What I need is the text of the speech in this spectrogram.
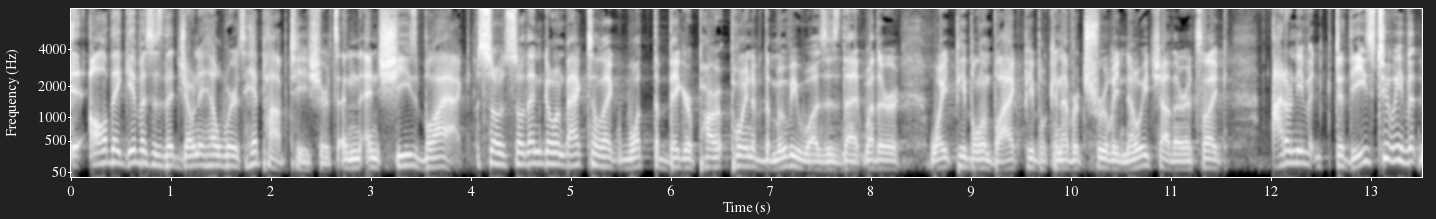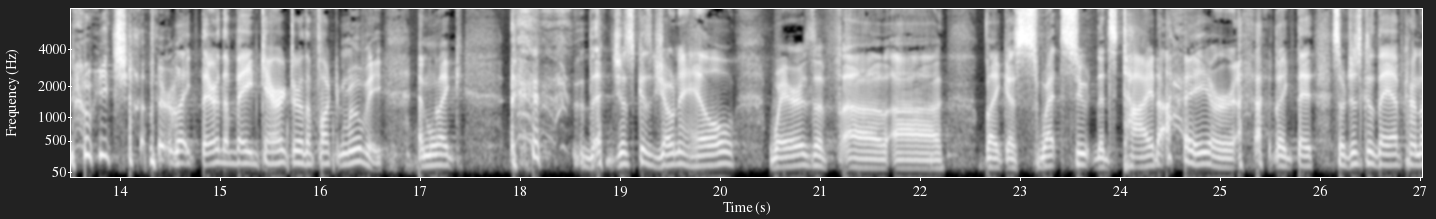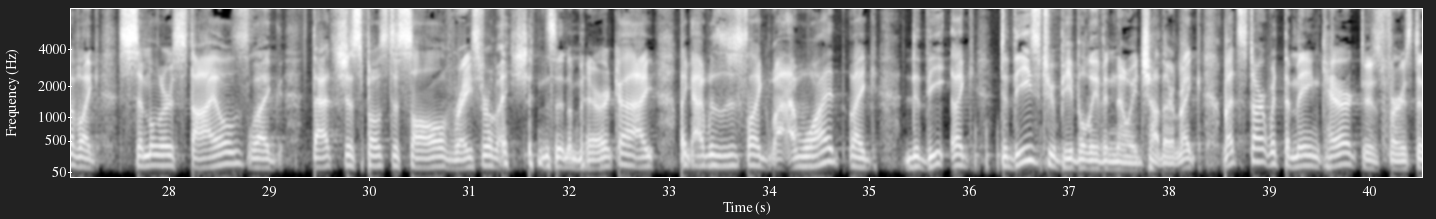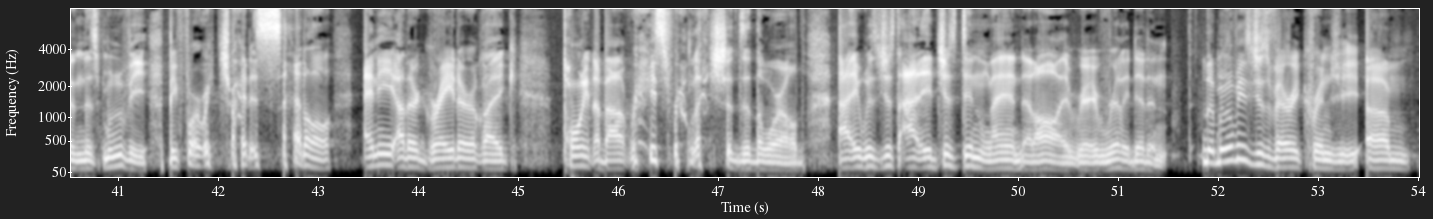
It, all they give us is that Jonah Hill wears hip hop t-shirts and and she's black. So so then going back to like what the bigger part, point of the movie was is that whether white people and black people can ever truly know each other. It's like I don't even. Do these two even know each other? Like they're the main character of the fucking movie, and like just because Jonah Hill wears a uh, uh, like a sweatsuit that's tie dye or like they so just because they have kind of like similar styles, like that's just supposed to solve race relations in America. I like I was just like what like did the like did these two people even know each other? Like let's start with the main characters first in this movie before we try to settle any other greater like point about race relations in the world. Uh, it was just, uh, it just didn't land at all. It, re- it, really didn't. The movie's just very cringy. Um,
